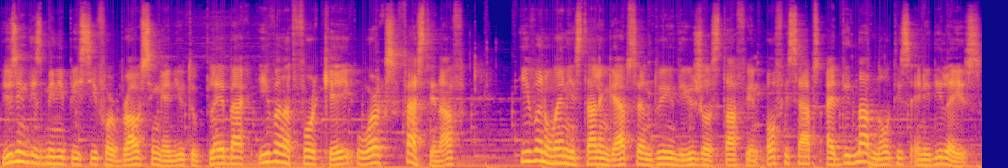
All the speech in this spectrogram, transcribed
Using this mini PC for browsing and YouTube playback even at 4K works fast enough. Even when installing apps and doing the usual stuff in Office apps I did not notice any delays.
